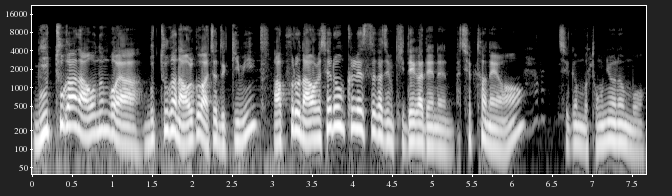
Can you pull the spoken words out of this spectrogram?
무투가 나오는 거야. 무투가 나올 것 같죠, 느낌이? 앞으로 나올 새로운 클래스가 지금 기대가 되는 chapter네요. 지금 뭐 동료는 뭐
